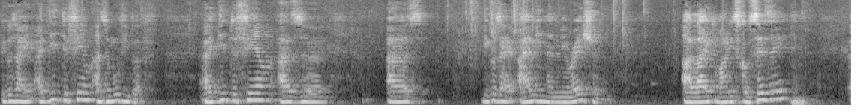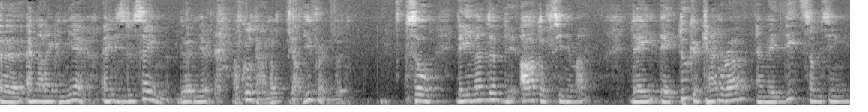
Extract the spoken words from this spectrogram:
because I, I did the film as a movie buff. I did the film as a, as because I, I am in admiration. I like Martin Scorsese uh, and I like Lumière, and it's the same. The, of course, they are not they are different, but so they invented the art of cinema. they, they took a camera and they did something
